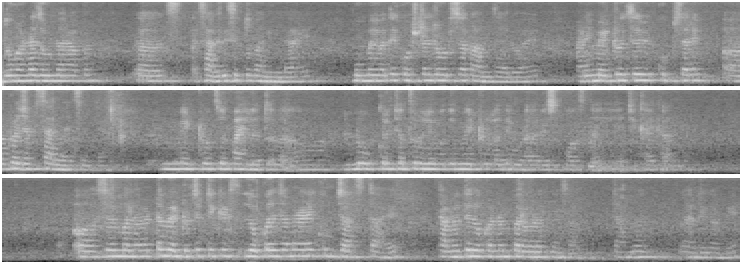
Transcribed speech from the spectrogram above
दोघांना जोडणारा आपण सागरी सेतू बांधलेला आहे. मुंबईमध्ये कोस्टल रोडचं काम चालू आहे. आणि मेट्रोचे खूप सारे प्रोजेक्ट चालू आहेत सध्या. मेट्रोचं पाहिलं तर लोकलच्या तुलनेमध्ये मेट्रोला तेवढा रिस्पॉन्स नाही याची काय कारण? सर मला वाटतं मेट्रोचे तिकीट्स लोकलच्या मनाने खूप जास्त आहेत. त्यामुळे ते लोकांना परवडत नसावं त्यामुळे कमी. आहे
